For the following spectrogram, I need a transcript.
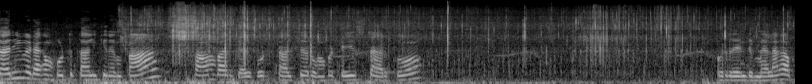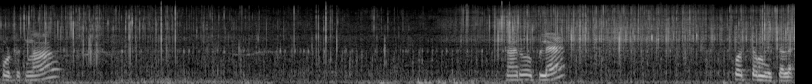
கறி போட்டு தாளிக்கிறேன்ப்பா. சாம்பாருக்கு அது போட்டு தாளிச்சா ரொம்ப டேஸ்ட்டாக இருக்கும். ஒரு ரெண்டு மிளகாய் போட்டுக்கலாம். கருவேப்பிலை கொத்தமல்லி தழை.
